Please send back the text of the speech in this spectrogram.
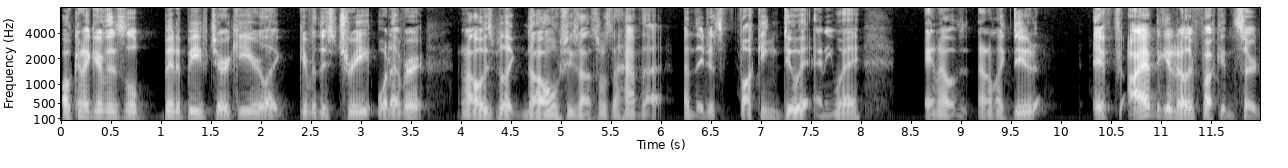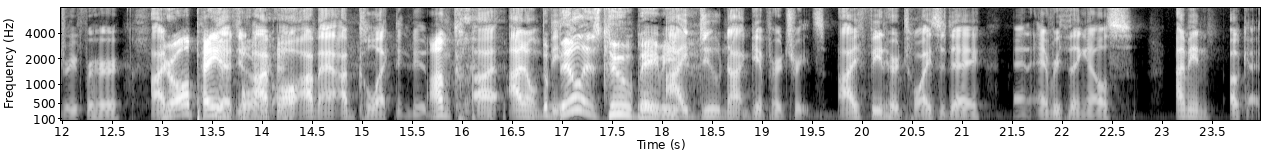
"Oh, can I give her this little bit of beef jerky or like give her this treat, whatever?" And I always be like, "No, she's not supposed to have that." And they just fucking do it anyway. And I was, and I'm like, dude. If I have to get another fucking surgery for her, I'm, You're all paying yeah, dude, for I'm it. all I'm I'm collecting, dude. I'm. I I don't. the bill is due, baby. I do not give her treats. I feed her twice a day, and everything else. I mean, okay.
